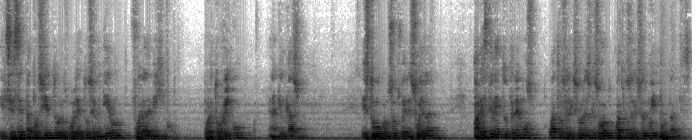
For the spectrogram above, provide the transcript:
el 60% de los boletos se vendieron fuera de México. Puerto Rico, en aquel caso. Estuvo con nosotros Venezuela. Para este evento tenemos cuatro selecciones que son cuatro selecciones muy importantes.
